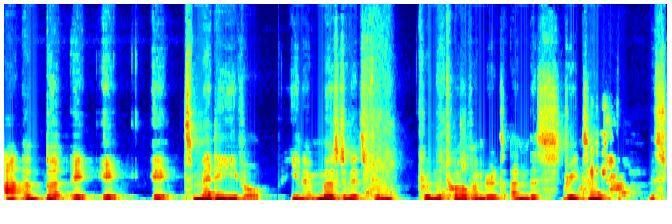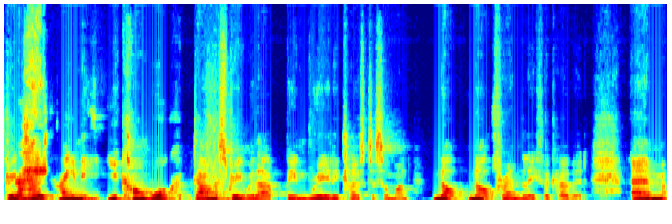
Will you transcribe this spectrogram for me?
uh, but it, it, it's medieval. You know, most of it's from from the 1200s, and the streets right. are the streets right. are tiny. You can't walk down a street without being really close to someone. Not not friendly for COVID. Um,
